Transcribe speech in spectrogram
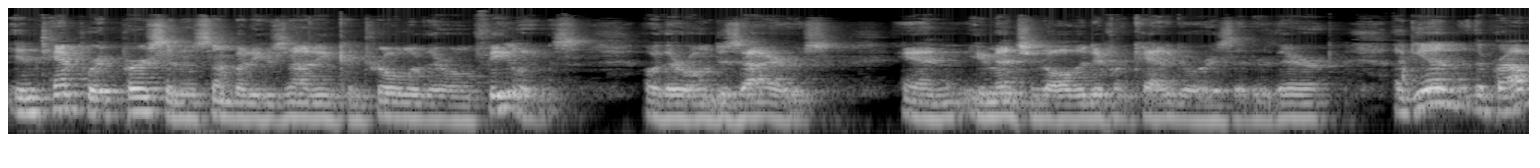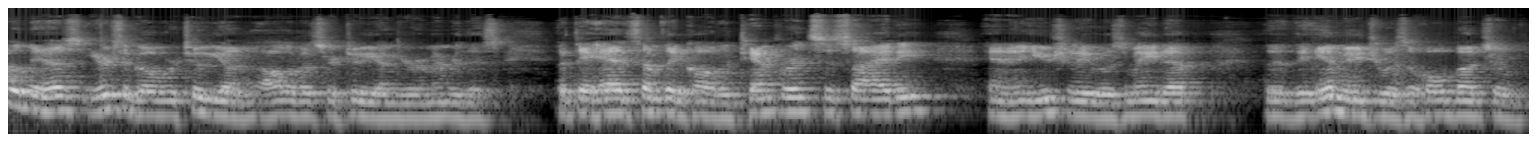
intemperate person is somebody who's not in control of their own feelings or their own desires. And you mentioned all the different categories that are there. Again, the problem is years ago we're too young. All of us are too young to remember this. But they had something called a temperance society, and it usually was made up. The, the image was a whole bunch of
